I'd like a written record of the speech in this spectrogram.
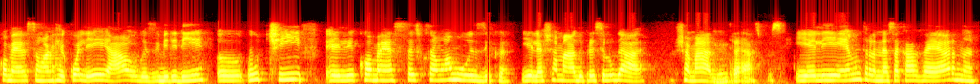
começam a recolher algas e biriri. O, o Chief, ele começa a escutar uma música. E ele é chamado para esse lugar. Chamado, entre aspas. E ele entra nessa caverna.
